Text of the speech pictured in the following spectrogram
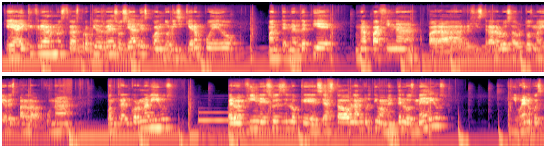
que hay que crear nuestras propias redes sociales cuando ni siquiera han podido mantener de pie una página para registrar a los adultos mayores para la vacuna contra el coronavirus pero en fin, eso es lo que se ha estado hablando últimamente en los medios. Y bueno, pues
